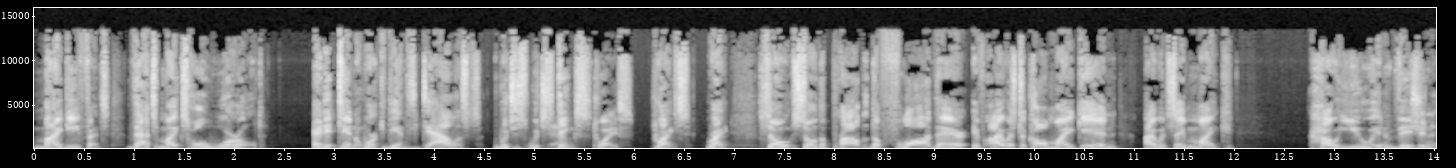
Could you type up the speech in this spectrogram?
My defense. That's Mike's whole world, and it didn't work against Dallas, which is which stinks Twice. Twice. Right. So so the problem the flaw there, if I was to call Mike in, I would say, Mike, how you envision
